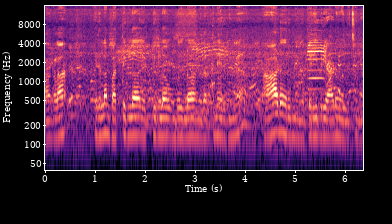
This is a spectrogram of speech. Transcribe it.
வாங்கலாம். இதெல்லாம் பத்து கிலோ எட்டு கிலோ ஒம்பது கிலோ அந்த தரத்துலேயும் இருக்குங்க. ஆடும் இருக்குங்க பெரிய பெரிய ஆடும் வந்துச்சுங்க.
